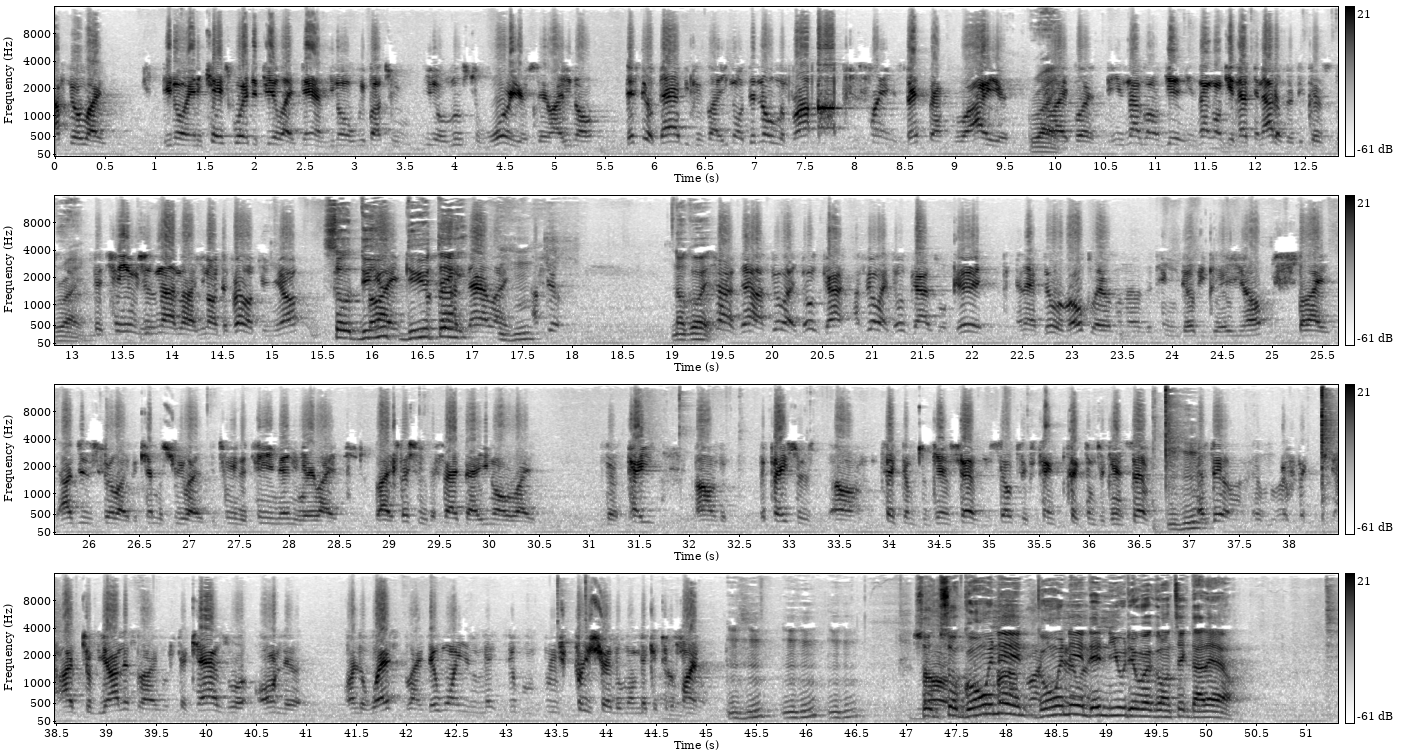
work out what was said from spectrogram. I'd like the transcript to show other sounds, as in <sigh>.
I feel like, you know, in the case where they feel like, damn, you know, we're about to, you know, lose to Warriors, and like, you know, they feel bad because like, you know, they know LeBron is playing his best basketball out here, Right. Like, but he's not gonna get, he's not gonna get nothing out of it because Right. the team's just not, uh, you know, developing, you know. So do you like, do you think? that, like, Mhm. I feel. No, go ahead. Besides that, I feel like those guys. I feel like those guys were good, and if they were role players on the other team, they'll be good, you know. But like, I just feel like the chemistry, like between the team, anyway, like, like especially the fact that you know, like the pace, um, the, the Pacers um, take them to game seven, the Celtics take, take them to game 7 Mhm. And they, if, if the, I, to be honest, like if the Cavs were on the on the West, like they won't even make. I'm pretty sure they won't make it to the final. Mm-hmm. Mm-hmm. Mm-hmm. So No, so going in, going in, they knew they were gonna take that L.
